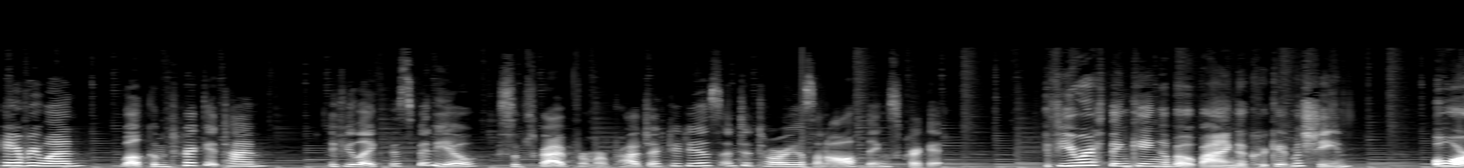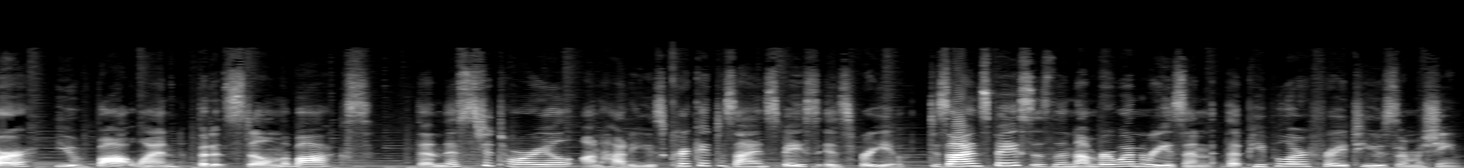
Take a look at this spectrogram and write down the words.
Hey everyone, welcome to Cricut Time. If you like this video, subscribe for more project ideas and tutorials on all things Cricut. If you were thinking about buying a Cricut machine, or you've bought one but it's still in the box, then this tutorial on how to use Cricut Design Space is for you. Design Space is the number one reason that people are afraid to use their machine.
